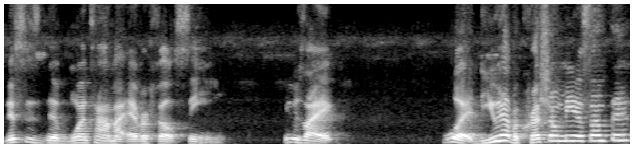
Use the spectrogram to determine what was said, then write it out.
this is the one time I ever felt seen. He was like, "What? Do you have a crush on me or something?"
